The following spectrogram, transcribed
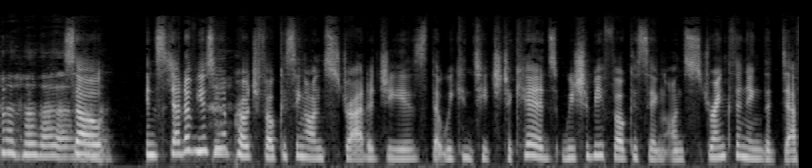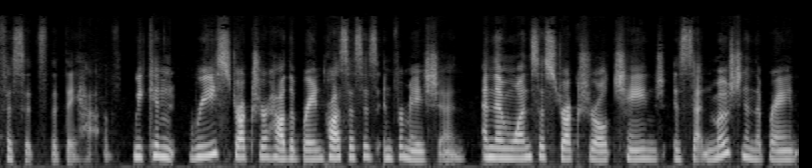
so Instead of using approach focusing on strategies that we can teach to kids, we should be focusing on strengthening the deficits that they have. We can restructure how the brain processes information. And then once a structural change is set in motion in the brain,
